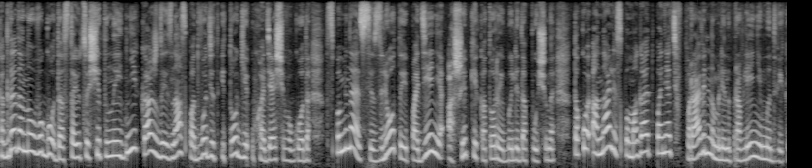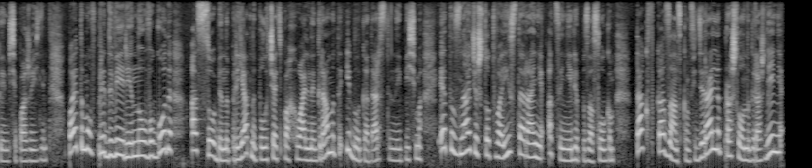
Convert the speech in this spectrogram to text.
Когда до Нового года остаются считанные дни, каждый из нас подводит итоги уходящего года. Вспоминает все взлеты и падения, ошибки, которые были допущены. Такой анализ помогает понять, в правильном ли направлении мы двигаемся по жизни. Поэтому в преддверии Нового года особенно приятно получать похвальные грамоты и благодарственные письма. Это значит, что твои старания оценили по заслугам. Так в Казанском федеральном прошло награждение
